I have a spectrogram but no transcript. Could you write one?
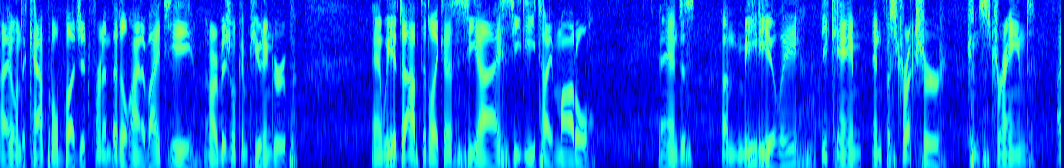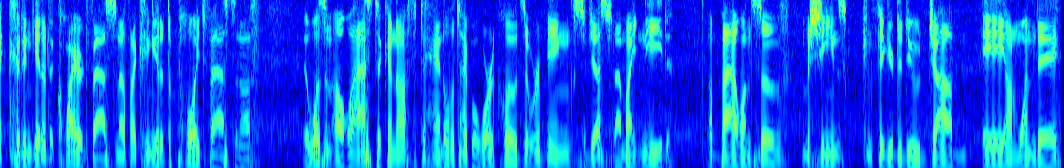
I owned a capital budget for an embedded line of IT in our visual computing group, and we adopted like a CI/CD type model, and just immediately became infrastructure constrained. I couldn't get it acquired fast enough. I couldn't get it deployed fast enough. It wasn't elastic enough to handle the type of workloads that were being suggested. I might need a balance of machines configured to do job A on one day.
